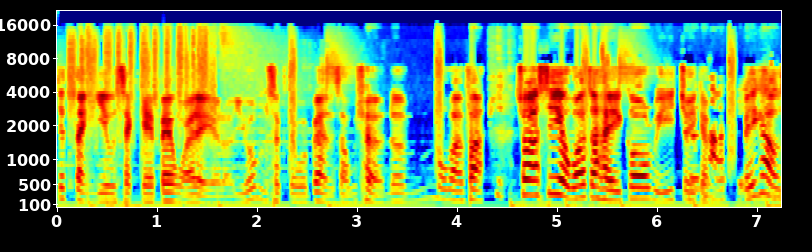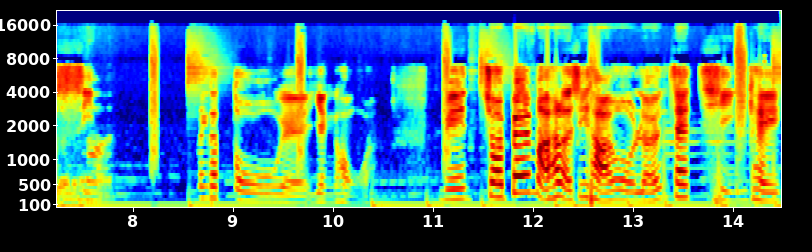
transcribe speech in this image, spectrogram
一定要食嘅 band 位嚟噶啦，如果唔食就會俾人手槍啦，咁冇辦法。塞勒斯嘅話就係 Gory 最近比較善拎得多嘅英雄啊。面再 ban 埋克里斯坦喎，兩隻前期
